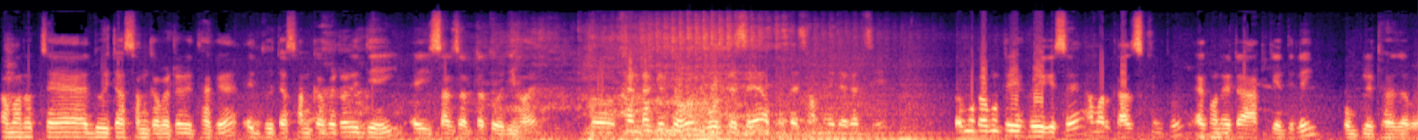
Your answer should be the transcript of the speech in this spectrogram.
আমার হচ্ছে দুইটা সানকা ব্যাটারি থাকে। এই দুইটা সানকা ব্যাটারি দিয়েই এই চার্জারটা তৈরি হয়। তো ফ্যানটা কিন্তু ঘুরতেছে আপনাদের সামনে দেখাচ্ছি। তো মোটামুটি হয়ে গেছে আমার কাজ কিন্তু। এখন এটা আটকে দিলেই কমপ্লিট হয়ে যাবে।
